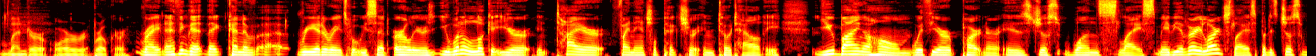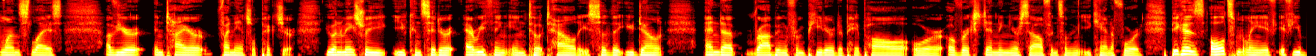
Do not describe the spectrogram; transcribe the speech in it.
lender or broker. Right, and I think that that kind of uh, reiterates what we said earlier. Is you want to look at your entire financial picture in totality. You buying a home with your partner is just one slice, maybe a very large slice, but it's just one slice of your entire financial picture. You want to make sure you, you consider everything in totality so that you don't end up robbing from Peter to pay Paul or overextending yourself in something that you can't afford. Because ultimately, if, if you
